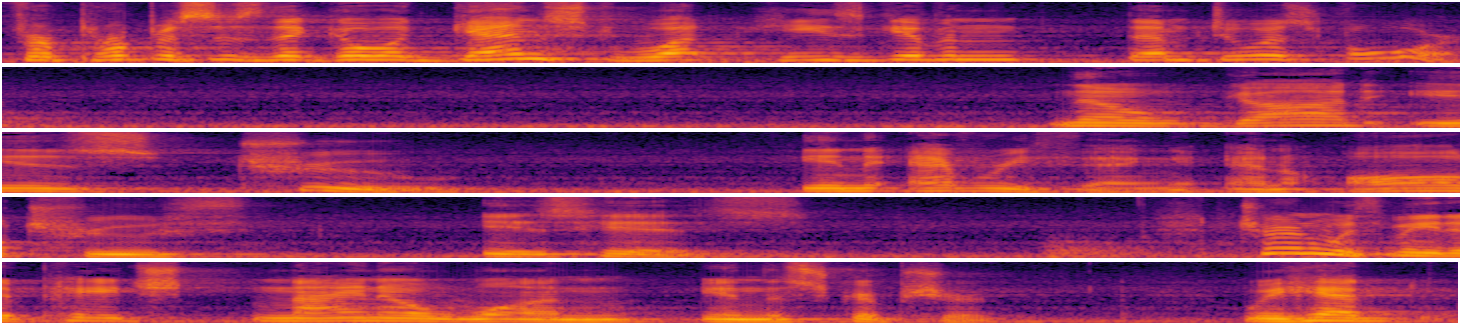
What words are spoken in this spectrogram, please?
for purposes that go against what He's given them to us for. No, God is true in everything, and all truth is His. Turn with me to page 901 in the scripture. We had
